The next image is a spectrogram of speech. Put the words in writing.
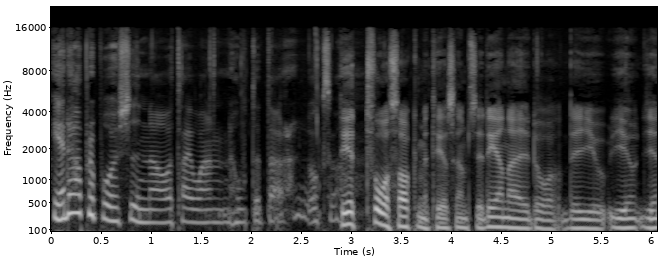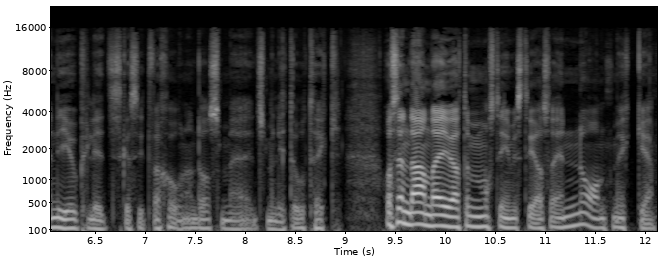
Är det apropå Kina och Taiwan-hotet där också? Det är två saker med TSMC. Det ena är då det den geopolitiska situationen då som är, som är lite otäck. Och sen det andra är ju att de måste investera så enormt mycket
